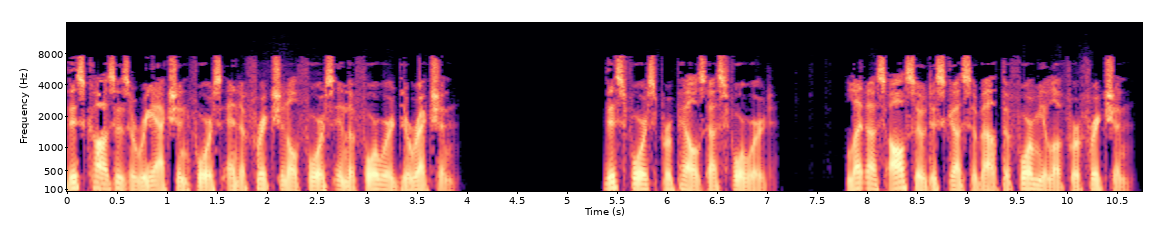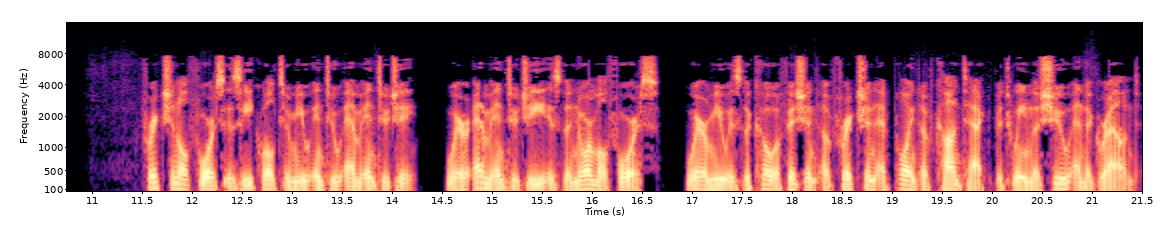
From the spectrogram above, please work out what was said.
This causes a reaction force and a frictional force in the forward direction. This force propels us forward. Let us also discuss about the formula for friction. Frictional force is equal to mu into m into g, where m into g is the normal force, where mu is the coefficient of friction at point of contact between the shoe and the ground.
